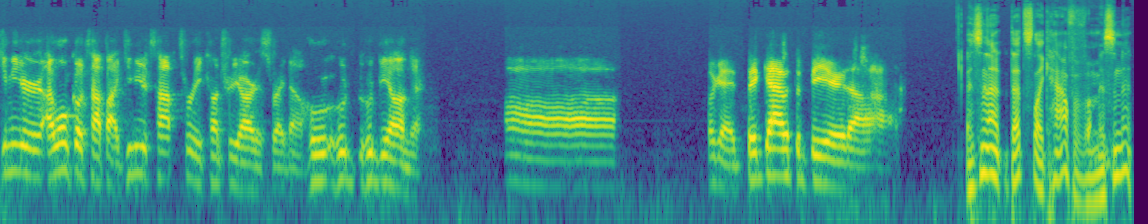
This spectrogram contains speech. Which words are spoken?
give me your. I won't go top five. Give me your top three country artists right now. Who who who'd be on there? Uh, okay, big guy with the beard. Uh, Isn't that that's like half of them, isn't it?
